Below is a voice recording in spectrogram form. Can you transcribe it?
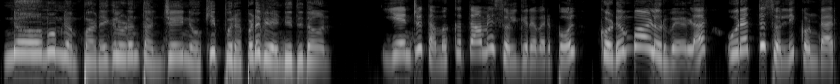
நாமும் நம் படைகளுடன் தஞ்சையை நோக்கி புறப்பட வேண்டியதுதான். என்று தமக்குத்தாமே சொல்கிறவர் போல் கொடும்பாளூர் வேளார் உரத்து சொல்லிக் கொண்டார்.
